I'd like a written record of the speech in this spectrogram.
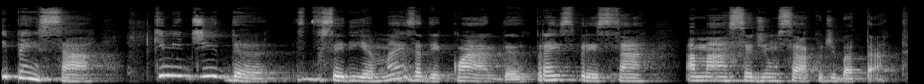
e pensar que medida seria mais adequada para expressar a massa de um saco de batata?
